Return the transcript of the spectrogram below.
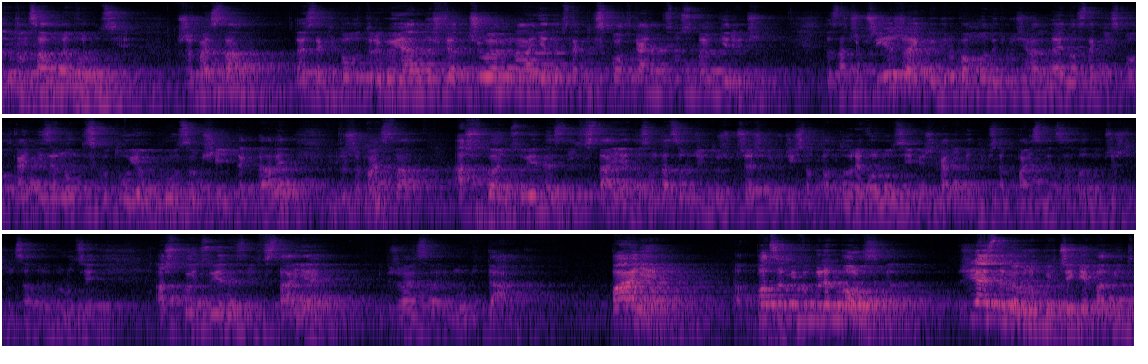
tę- tą całą rewolucję. Proszę Państwa, to jest taki powód, którego ja doświadczyłem na jednym z takich spotkań w sposób empiryczny. To znaczy przyjeżdża jakby grupa młodych ludzi na, jedno z takich spotkań i ze mną dyskutują, kłócą się i tak dalej. I proszę Państwa, aż w końcu jeden z nich wstaje, to są tacy ludzie, którzy przeszli gdzieś tam, tam do rewolucji, mieszkali w jakimś tam państwie zachodnim, przeszli tą całą rewolucję, aż w końcu jeden z nich wstaje i proszę Państwa i mówi tak, Panie, a po co mi w ogóle Polska? Że ja jestem Europejczykiem, Pan mi tu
